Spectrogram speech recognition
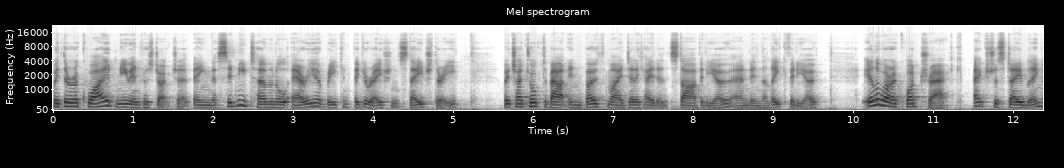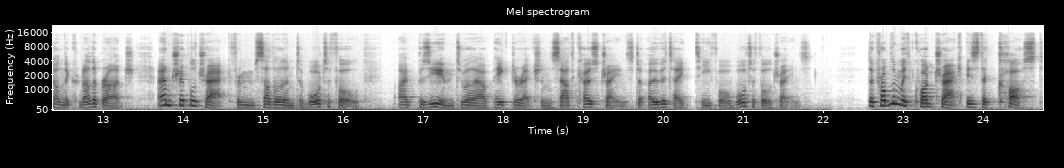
with the required new infrastructure being the Sydney Terminal Area Reconfiguration Stage 3, which I talked about in both my dedicated star video and in the leak video, Illawarra quad track, extra stabling on the Cronulla branch, and triple track from Sutherland to Waterfall, I presume to allow peak direction South Coast trains to overtake T4 Waterfall trains. The problem with quad track is the cost.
